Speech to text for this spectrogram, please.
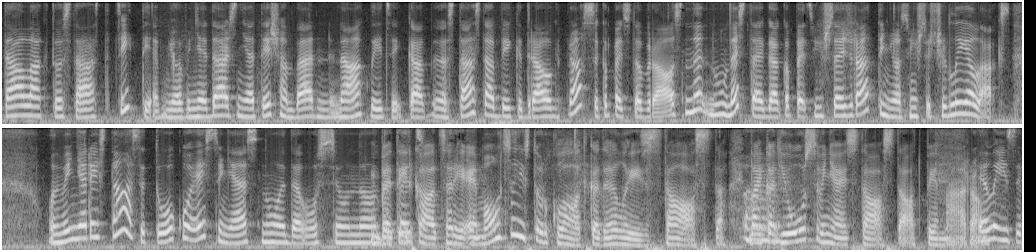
tālāk to stāsta citiem. Jo viņai dārziņā tiešām bērni nāk līdzīgi, kā stāstā bija, ka draugi prasa, kāpēc to brālis ne, nu, nestaigā, kāpēc viņš sēž ratiņos, viņš taču ir lielāks. Un viņa arī stāsta to, ko es viņai esmu nodevusi. Un, un Bet tāpēc... ir kāds arī emocijas turklāt, kad Elīze stāsta, vai kad jūs viņai stāstāt, piemēram? Elīze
